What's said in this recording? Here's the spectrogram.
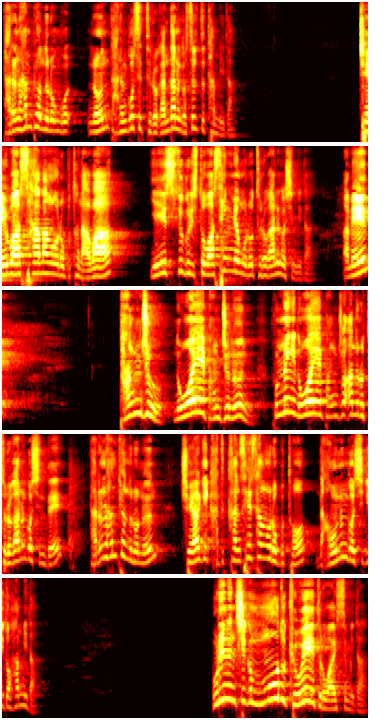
다른 한편으로는 다른 곳에 들어간다는 것을 뜻합니다. 죄와 사망으로부터 나와 예수 그리스도와 생명으로 들어가는 것입니다. 아멘. 방주, 노아의 방주는 분명히 노아의 방주 안으로 들어가는 것인데 다른 한편으로는 죄악이 가득한 세상으로부터 나오는 것이기도 합니다. 우리는 지금 모두 교회에 들어와 있습니다.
